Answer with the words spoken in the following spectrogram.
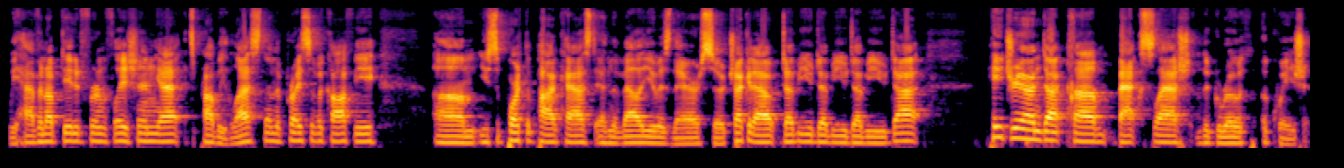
We haven't updated for inflation yet. It's probably less than the price of a coffee. Um, you support the podcast and the value is there. So, check it out www.patreon.com backslash the growth equation.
